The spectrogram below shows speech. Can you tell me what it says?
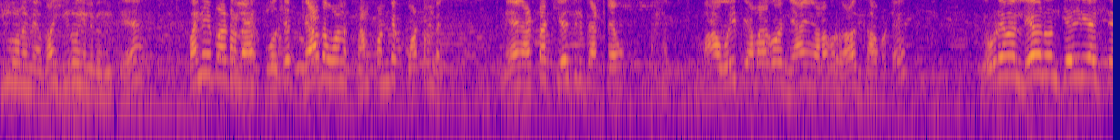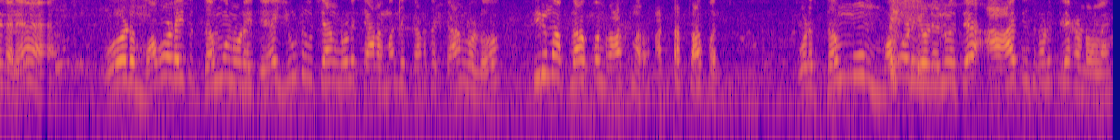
హీరోల మీద హీరోయిన్ల మీద ఉంటే పని పాట లేకపోతే పేదవాళ్ళని చంపండి కొట్టండి. మేమట్టా కేసులు పెట్టలేము మా వైపు ఎలాగో న్యాయం ఎలాగో రాదు కాబట్టి ఎవడైనా లేను అని వేస్తే కానీ ఓడు మగోడైతే దమ్మునోడైతే యూట్యూబ్ ఛానల్ చాలా మంది పెద్ద పెద్ద ఛానళ్ళు సినిమా ఫ్లాప్ అని రాస్తున్నారు. అట్ట ఫ్లాప్ అని వాడు దమ్ము మగోడు ఎవడు అయితే ఆ ఆఫీస్ కాడు పీకండి వాళ్ళని.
